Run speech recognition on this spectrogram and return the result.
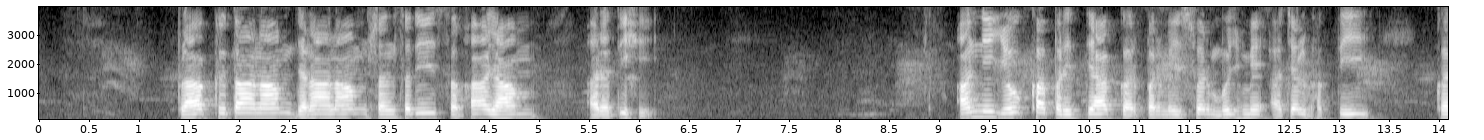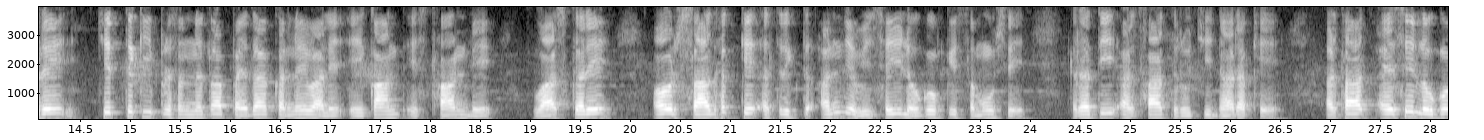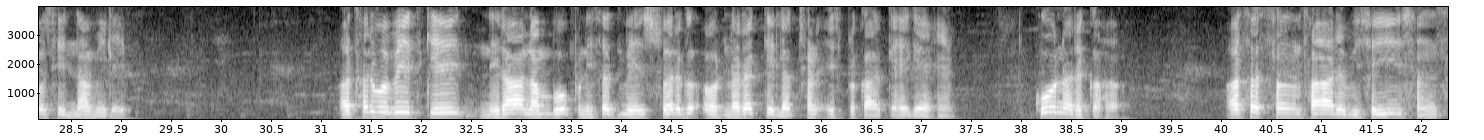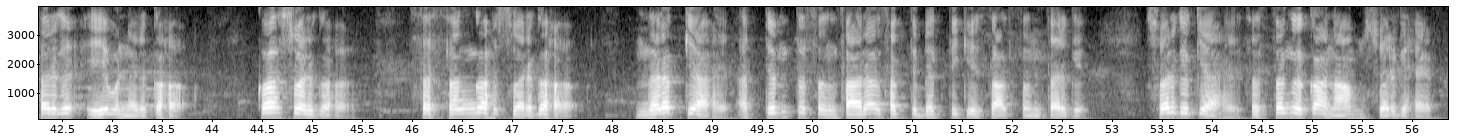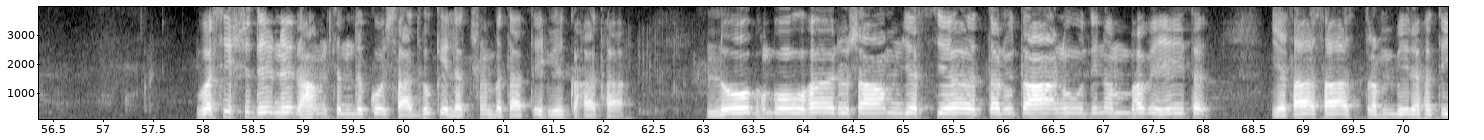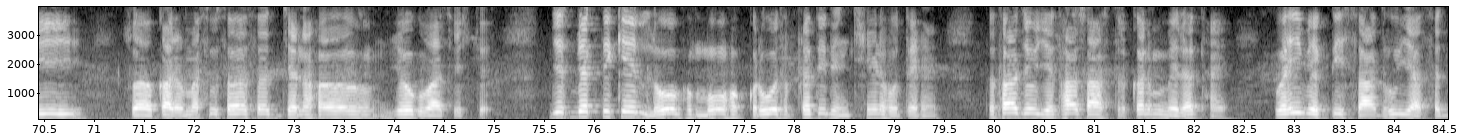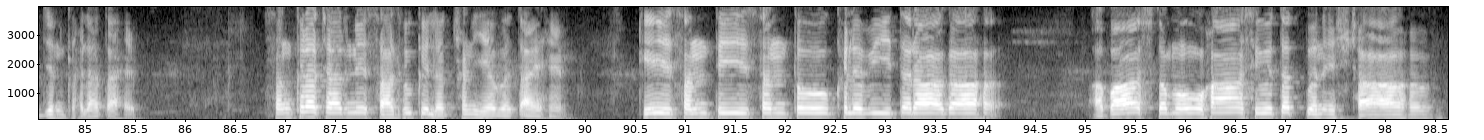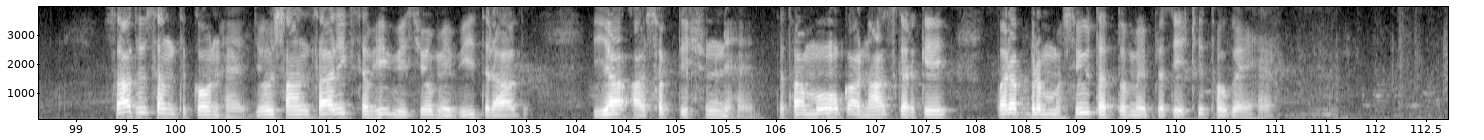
प्राकृता जना संसदी सभायाम अरति अन्य योग का परित्याग कर परमेश्वर मुझमें अचल भक्ति करे, चित्त की प्रसन्नता पैदा करने वाले एकांत स्थान में वास करे और साधक के अतिरिक्त अन्य विषयी लोगों के समूह से रति अर्थात रुचि न रखे, अर्थात ऐसे लोगों से न मिले। अथर्ववेद के निरालंबोपनिषद में स्वर्ग और नरक के लक्षण इस प्रकार कहे गए हैं। को नरक? असत्संसार विषयी संसर्ग एव नरक। क स्वर्ग? सत्संग स्वर्ग। नरक क्या है? अत्यंत संसारासक्त व्यक्ति के साथ संसर्ग। स्वर्ग क्या है? सत्संग का नाम स्वर्ग है। वशिष्ठ देव ने रामचंद्र को साधु के लक्षण बताते हुए कहा था, लोभ मोह रुषाम यस्य तनुतानुदिनम भवेत। यथा शास्त्र विरहति स्वकर्मसु सज्जन योग वाशिष्ठ जिस व्यक्ति के लोभ, मोह, क्रोध प्रतिदिन क्षीण होते हैं, तथा जो यथाशास्त्र कर्म में रत हैं, वही व्यक्ति साधु या सज्जन कहलाता है। शंकराचार्य ने साधु के लक्षण यह बताए हैं के सन्ति सन्तोऽखिलवीतरागा अपास्तमोहा शिवतत्वनिष्ठा साधु संत कौन है जो सांसारिक सभी विषयों में वीतराग या आसक्ति शून्य है तथा मोह का नाश करके परब्रह्म शिव तत्व में प्रतिष्ठित हो गए हैं?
